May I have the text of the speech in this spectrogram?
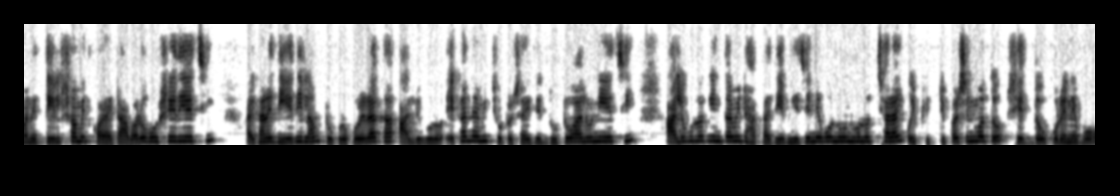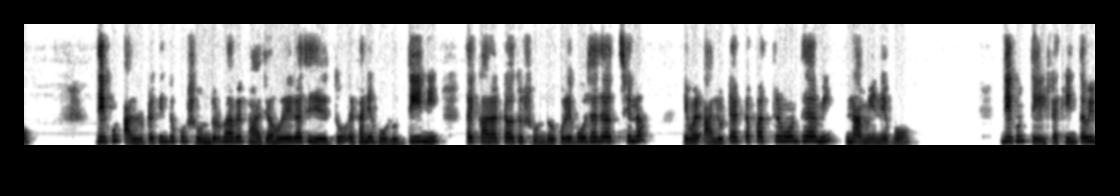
মানে তেল সমেত কড়াইটা আবারও বসিয়ে দিয়েছি। আর এখানে দিয়ে দিলাম, টুকরো করে রাখা আলুগুলো। এখানে আমি ছোট সাইজের দুটো আলু নিয়েছি। আলুগুলো কিন্তু আমি ঢাকা দিয়ে ভেজে নেব নুন, হলুদ ছাড়াই, ওই ফিফটি পার্সেন্ট মতো সেদ্ধও করে নেব। দেখুন, আলুটা কিন্তু খুব সুন্দরভাবে ভাজা হয়ে গেছে, যেহেতু এখানে হলুদ দিইনি, তাই কালারটা অত সুন্দর করে বোঝা যাচ্ছে না। এবার আলুটা একটা পাত্রের মধ্যে আমি নামিয়ে নেব। দেখুন, তেলটা কিন্তু আমি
